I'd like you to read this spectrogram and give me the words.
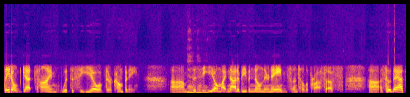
they don't get time with the CEO of their company. Um, mm-hmm. The CEO might not have even known their names until the process. Uh, so that's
